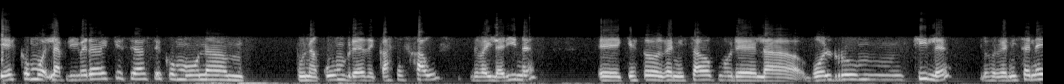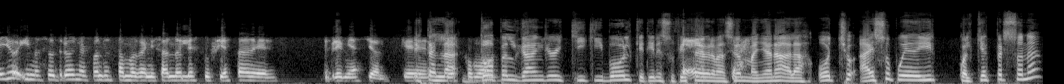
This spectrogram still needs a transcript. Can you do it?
que es como la primera vez que se hace como una, una cumbre de casas house, de bailarines, eh, que esto es organizado por eh, la Ballroom Chile, los organizan ellos y nosotros en el fondo estamos organizándoles su fiesta de, de premiación. Que, Esta es la como- Doppelganger Kiki Ball que tiene su fiesta de programación mañana a las 8. ¿A eso puede ir cualquier persona?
